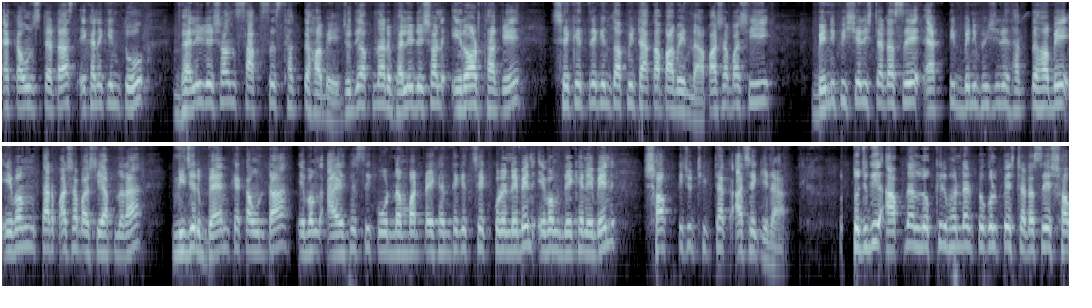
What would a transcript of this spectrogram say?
অ্যাকাউন্ট স্ট্যাটাস এখানে কিন্তু ভ্যালিডেশন সাকসেস থাকতে হবে। যদি আপনার ভ্যালিডেশন এরর থাকে, সেক্ষেত্রে কিন্তু আপনি টাকা পাবেন না। পাশাপাশি বেনিফিশিয়ারি স্ট্যাটাসে অ্যাক্টিভ বেনিফিশিয়ারি থাকতে হবে এবং তার পাশাপাশি আপনারা নিজের ব্যাংক অ্যাকাউন্টটা এবং আইএফএসসি কোড নাম্বারটা এখান থেকে চেক করে নেবেন এবং দেখে নেবেন সব কিছু ঠিকঠাক আছে কিনা। তো যদি আপনার লক্ষ্মীর ভাণ্ডার প্রকল্পের স্ট্যাটাসে সব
